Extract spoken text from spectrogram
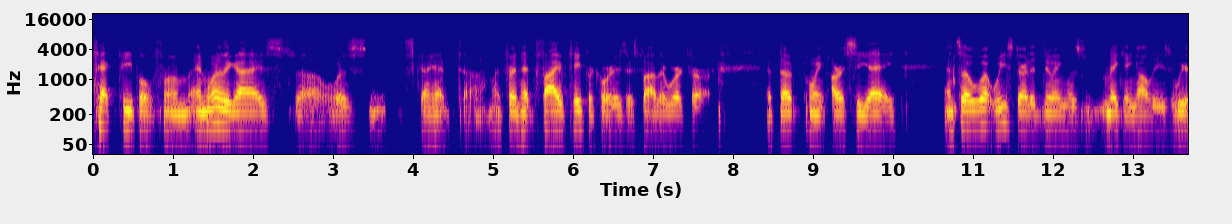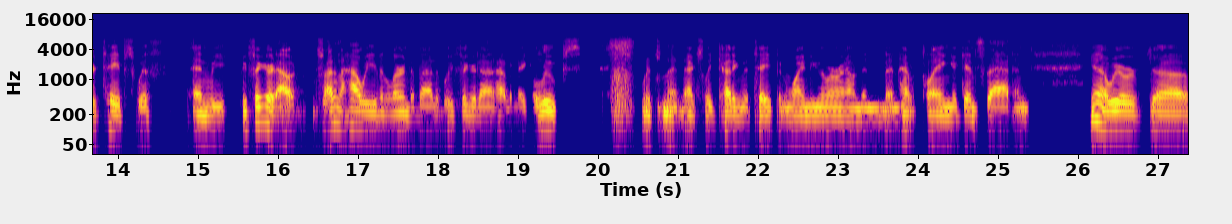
tech people from and one of the guys uh, was this guy had uh, my friend had five tape recorders. His father worked for at that point RCA. And so what we started doing was making all these weird tapes with, and we we figured out. So I don't know how we even learned about it. we figured out how to make loops, which meant actually cutting the tape and winding them around, and then have playing against that. And you know we were uh,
